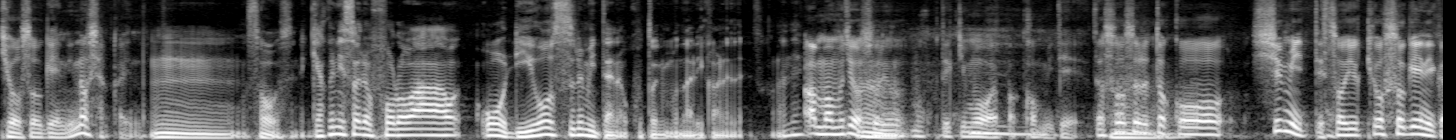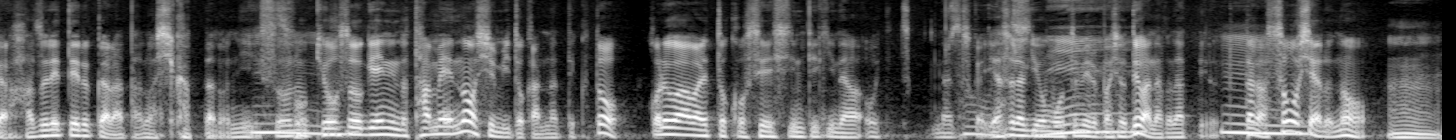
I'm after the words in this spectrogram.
競争原理の社会になるうん。そうですね。逆にそれをフォロワーを利用するみたいなことにもなりかねないですからね。あまあもちろんそういう目的もやっぱ込みで、だからそうするとこう趣味ってそういう競争原理から外れてるから楽しかったのに、うんその競争原理のための趣味とかになっていくとこれは割とこう精神的な落ち着なんですか安らぎを求める場所ではなくなっている、うんだからソーシャルのうん。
